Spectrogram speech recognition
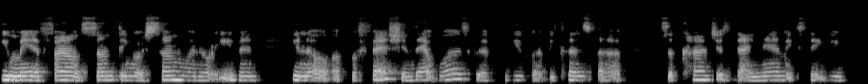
you may have found something or someone or even, you know, a profession that was good for you, but because of subconscious dynamics that you've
